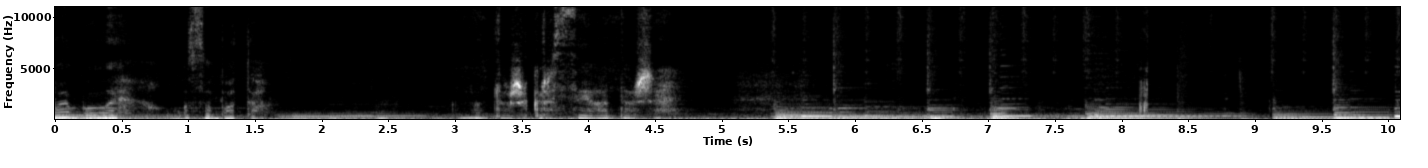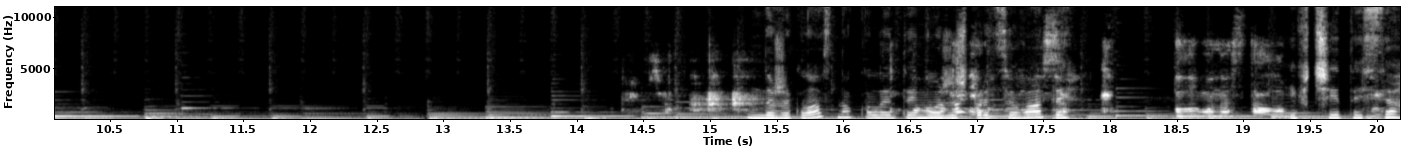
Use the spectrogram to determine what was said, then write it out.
ми були у суботу. Дуже красиво, дуже. Дуже класно, коли ти можеш працювати Коли вона стала і вчитися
